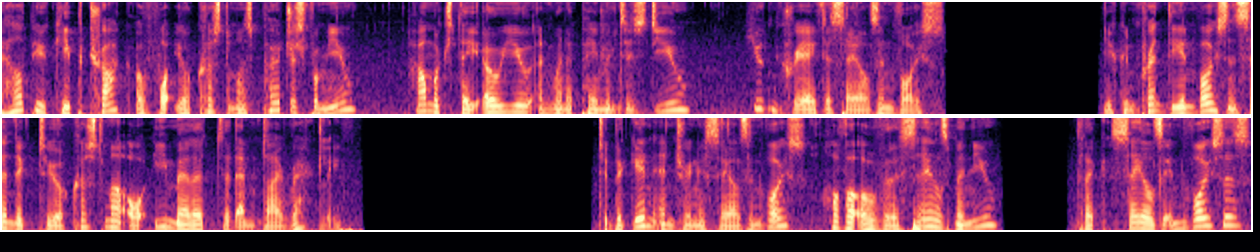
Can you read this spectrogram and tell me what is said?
help you keep track of what your customers purchase from you, how much they owe you and when a payment is due, you can create a sales invoice. You can print the invoice and send it to your customer or email it to them directly. To begin entering a sales invoice, hover over the Sales menu, click Sales Invoices,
